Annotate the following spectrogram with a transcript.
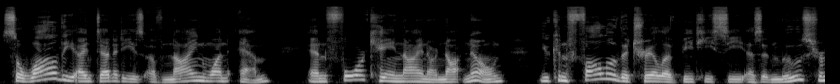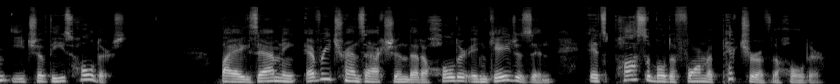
So while the identities of 91M and 4K9 are not known, you can follow the trail of BTC as it moves from each of these holders. By examining every transaction that a holder engages in, it's possible to form a picture of the holder.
